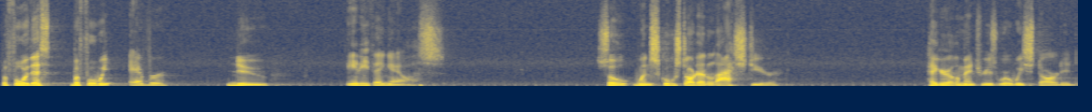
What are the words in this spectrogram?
Before this, before we ever knew anything else. So when school started last year, Hager Elementary is where we started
